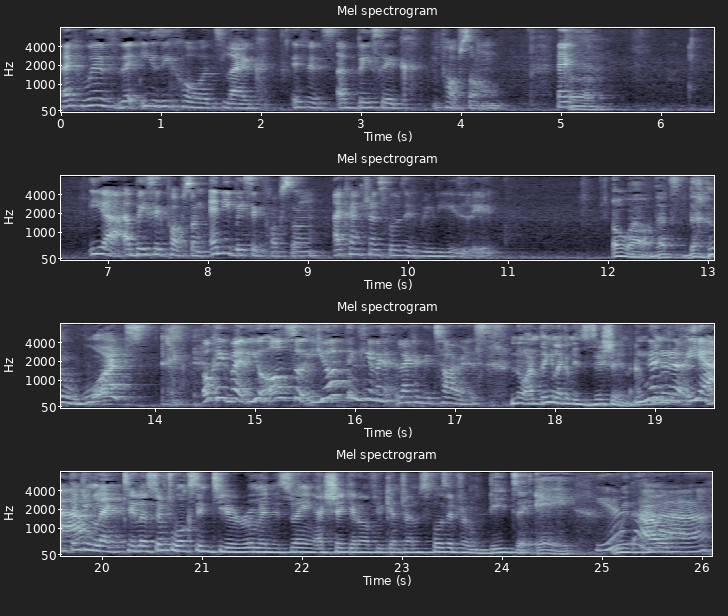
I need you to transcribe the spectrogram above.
Like with the easy chords, like if it's a basic pop song, like Uh, yeah, a basic pop song, any basic pop song, I can transpose it really easily. Oh, wow, that's that, what? Okay, but you also you're thinking like, like a guitarist. No, I'm thinking like a musician. I'm No, no, thinking, no, yeah. I'm thinking like Taylor Swift walks into your room and is swinging. I shake it off. You can transpose it from D to A Yeah. without.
